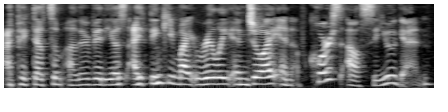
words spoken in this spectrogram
I picked out some other videos I think you might really enjoy, and of course, I'll see you again.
